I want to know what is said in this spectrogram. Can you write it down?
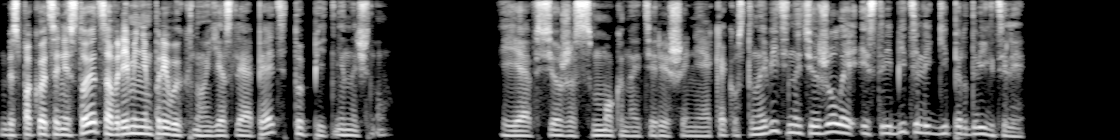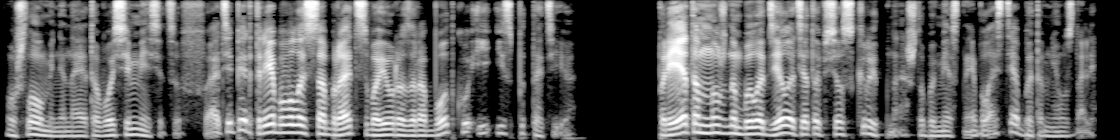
Беспокоиться не стоит, со временем привыкну, если опять тупить не начну. Я все же смог найти решение, как установить на тяжелые истребители-гипердвигатели. Ушло у меня на это 8 месяцев, а теперь требовалось собрать свою разработку и испытать ее. При этом нужно было делать это все скрытно, чтобы местные власти об этом не узнали.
